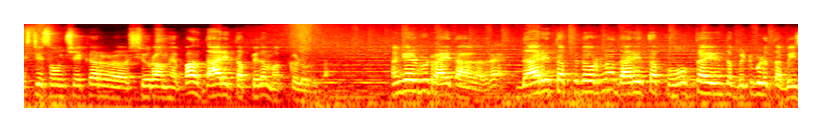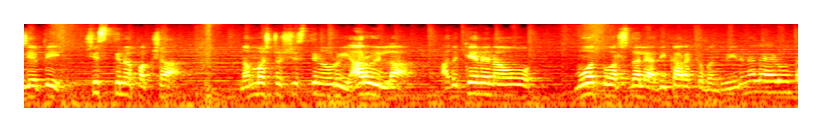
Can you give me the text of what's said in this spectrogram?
ಎಸ್ ಟಿ ಸೋಮಶೇಖರ್, ಶಿವರಾಮ್ ಹೆಬ್ಬಾರ್ ದಾರಿ ತಪ್ಪಿದ ಮಕ್ಕಳು ಅಂತ. ಹಂಗೆ ಹೇಳ್ಬಿಟ್ರೆ ಆಯ್ತಾ ಹಾಗಾದ್ರೆ? ದಾರಿ ತಪ್ಪಿದವ್ರನ್ನ ದಾರಿ ತಪ್ಪು ಹೋಗ್ತಾ ಇರಿ ಅಂತ ಬಿಟ್ಬಿಡುತ್ತಾ ಬಿ ಜೆ ಪಿ ಶಿಸ್ತಿನ ಪಕ್ಷ. ನಮ್ಮಷ್ಟು ಶಿಸ್ತಿನವರು ಯಾರೂ ಇಲ್ಲ. ಅದಕ್ಕೇನೆ ನಾವು ಮೂವತ್ತು ವರ್ಷದಲ್ಲಿ ಅಧಿಕಾರಕ್ಕೆ ಬಂದ್ವಿ. ಇದನ್ನೆಲ್ಲ ಹೇಳುವಂಥ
